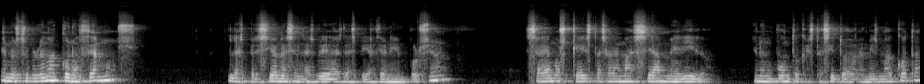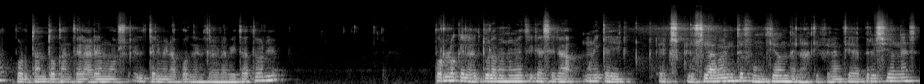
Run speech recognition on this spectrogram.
En nuestro problema conocemos las presiones en las bridas de aspiración e impulsión, sabemos que estas además se han medido en un punto que está situado en la misma cota, por tanto cancelaremos el término potencial gravitatorio, por lo que la altura manométrica será única y exclusivamente función de la diferencia de presiones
